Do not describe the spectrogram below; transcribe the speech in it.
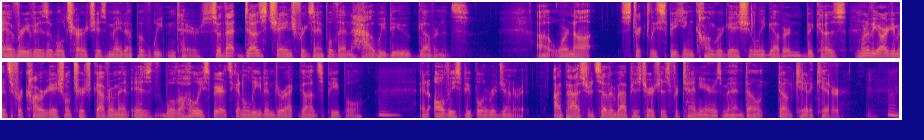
every visible church is made up of wheat and tares. So that does change, for example, then how we do governance. Uh, we're not, strictly speaking, congregationally governed because one of the arguments for congregational church government is well, the Holy Spirit's going to lead and direct God's people, mm. and all these people are regenerate. I pastored Southern Baptist churches for 10 years, man. Don't don't kid a kidder. Mm. Hmm.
